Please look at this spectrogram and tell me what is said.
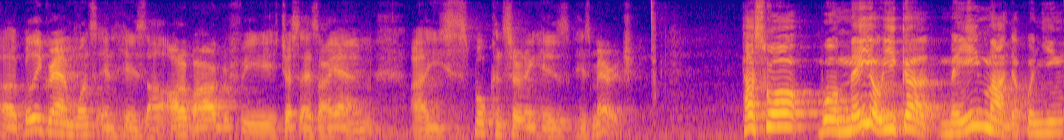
Uh, Billy Graham once in his uh, autobiography, Just As I Am, uh, he spoke concerning his, his marriage. 他说：“我没有一个美满的婚姻，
